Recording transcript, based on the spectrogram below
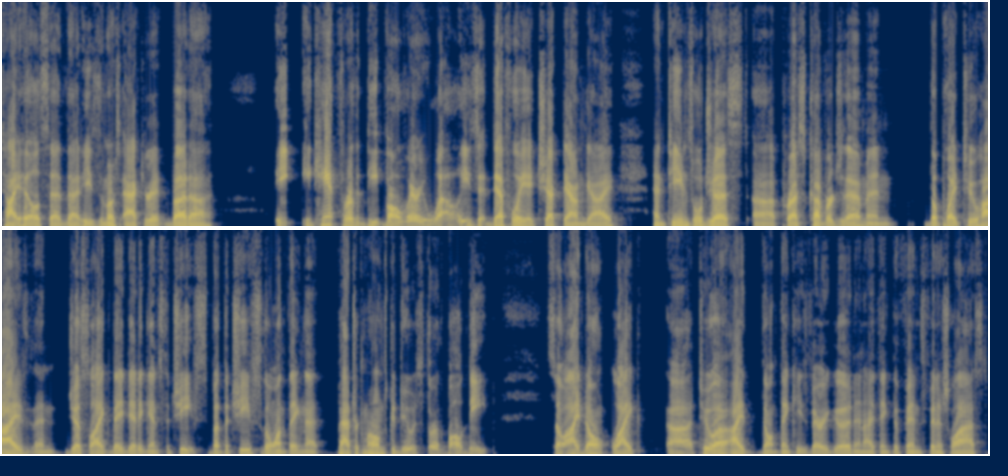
Ty Hill said that he's the most accurate, but uh, he he can't throw the deep ball very well. He's definitely a check down guy, and teams will just uh, press coverage them and they'll play too high and just like they did against the Chiefs. But the Chiefs, the one thing that Patrick Mahomes could do is throw the ball deep. So I don't like uh, Tua. I don't think he's very good, and I think the Fins finish last.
